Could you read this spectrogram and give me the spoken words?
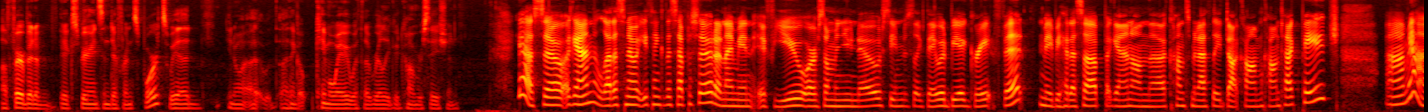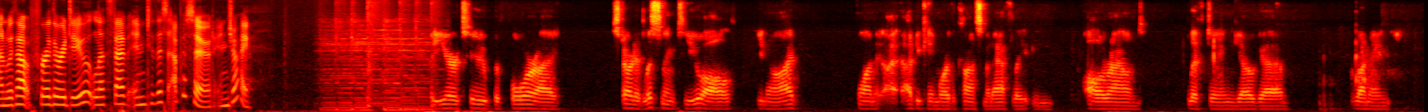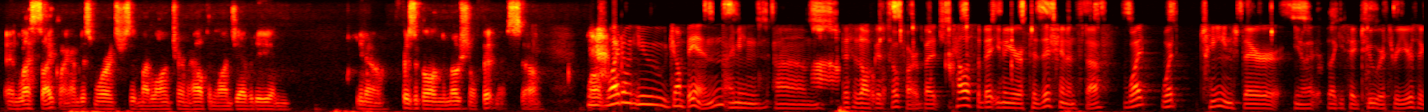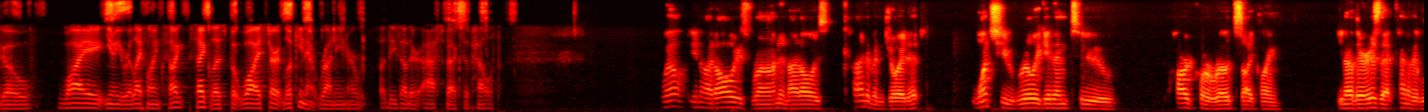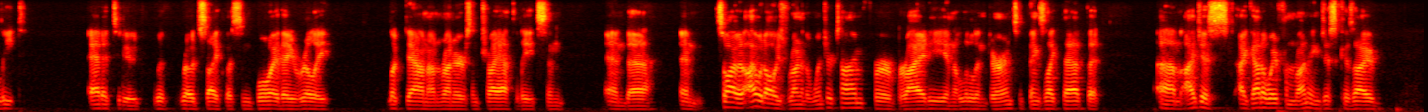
a fair bit of experience in different sports, we had, you know, I, I think came away with a really good conversation. Yeah. So again, let us know what you think of this episode. And I mean, if you or someone you know seems like they would be a great fit, maybe hit us up again on the consummateathlete.com contact page. Um, yeah, and without further ado, let's dive into this episode. Enjoy. A year or two before I started listening to you all, you know, I wanted, I, I became more of the consummate athlete and all around lifting, yoga, running, and less cycling. I'm just more interested in my long term health and longevity and, you know, physical and emotional fitness. So well, why don't you jump in? I mean, um, this is all good so far, but tell us a bit. You know, you're a physician and stuff. What what changed there? You know, like you say, two or three years ago. Why you know you were a lifelong cyclist, but why start looking at running or these other aspects of health? Well, you know, I'd always run and I'd always kind of enjoyed it. Once you really get into hardcore road cycling, you know, there is that kind of elite attitude with road cyclists, and boy, they really look down on runners and triathletes, and and uh, and so I would, I would always run in the wintertime for variety and a little endurance and things like that. But um, I just I got away from running just because I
